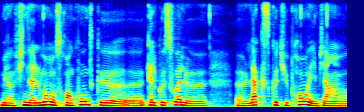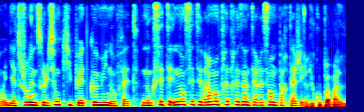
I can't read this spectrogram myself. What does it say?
Mais finalement, on se rend compte que quel que soit le, euh, l'axe que tu prends, eh bien, il y a toujours une solution qui peut être commune en fait. Donc c'était non, c'était vraiment très très intéressant de partager. Et du coup, pas mal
